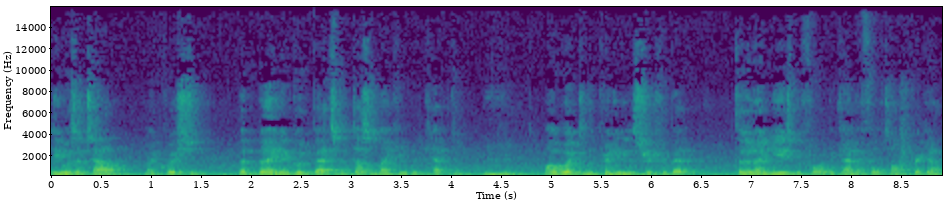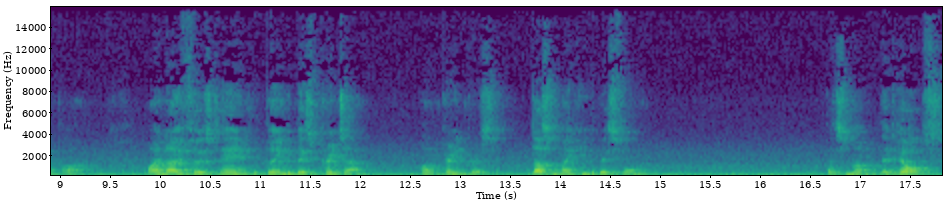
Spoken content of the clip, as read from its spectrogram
He was a talent, no question. But being a good batsman doesn't make you a good captain. Mm-hmm. I worked in the printing industry for about 13 years before I became a full time cricket umpire. I know firsthand that being the best printer on a printing press doesn't make you the best foreman. That's not, it helps.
